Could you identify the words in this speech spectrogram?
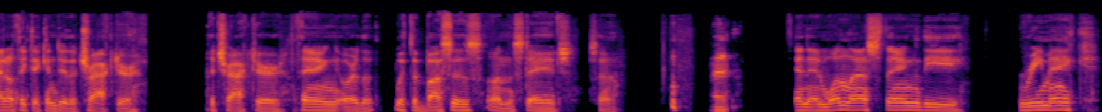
I don't think they can do the tractor, the tractor thing, or the with the buses on the stage. So, Right. And then one last thing: the remake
